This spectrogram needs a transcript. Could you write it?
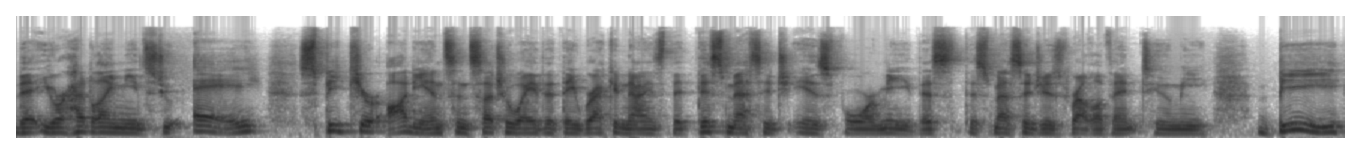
that your headline needs to a speak to your audience in such a way that they recognize that this message is for me. This this message is relevant to me me. B,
